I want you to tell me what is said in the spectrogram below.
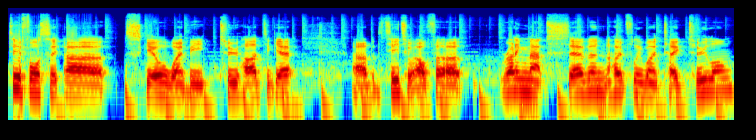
tier 4 uh, skill won't be too hard to get. Uh, but the tier 2 alpha, running map 7 hopefully won't take too long.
